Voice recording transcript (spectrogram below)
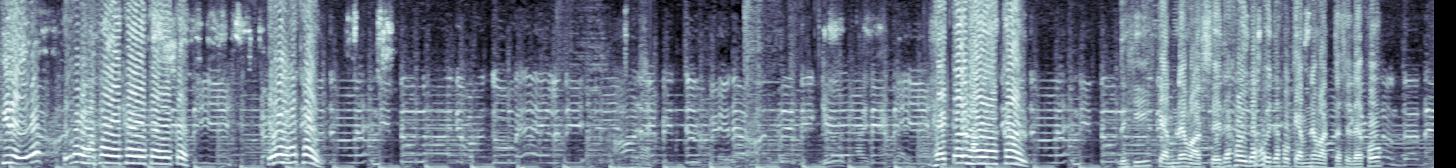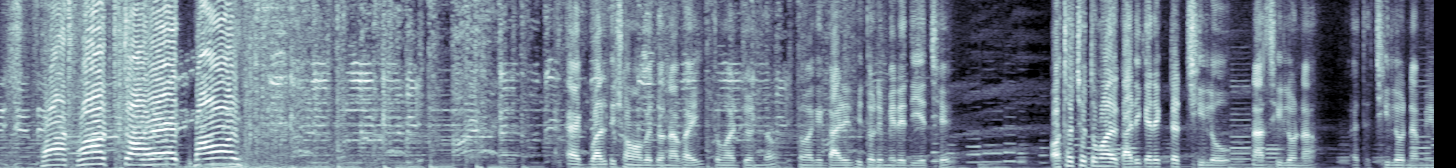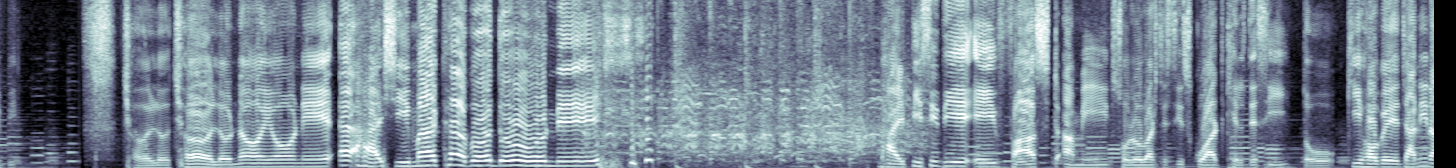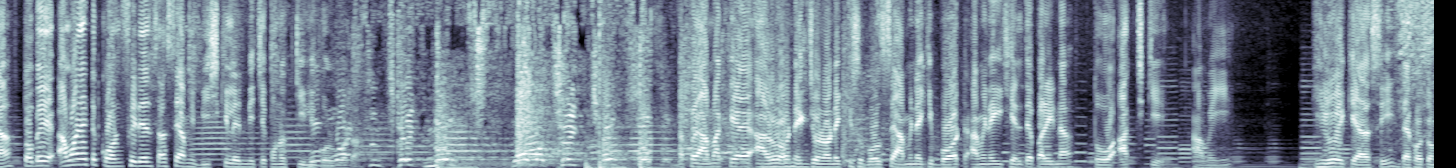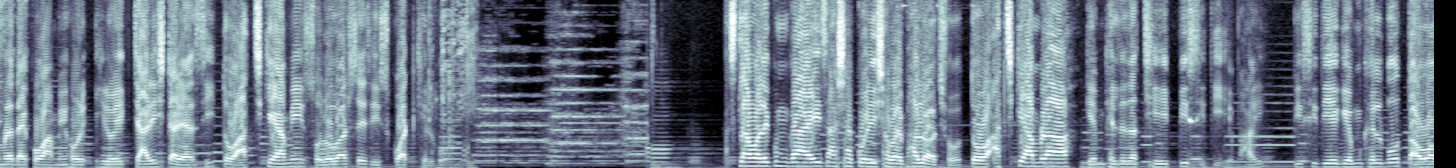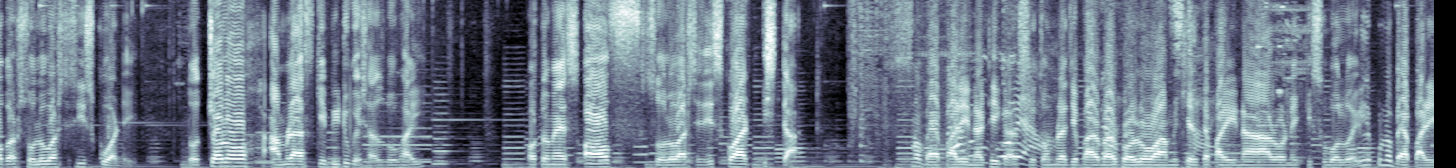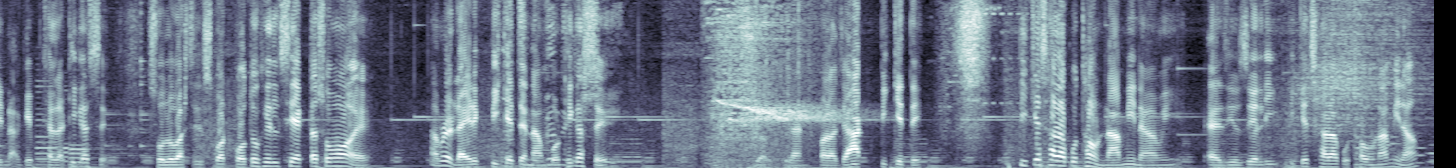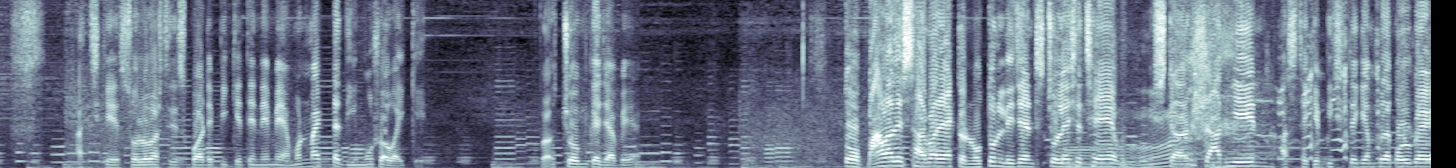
কি রে একা একা একা একা একা হ্যাকার ভাই হ্যাকার দেখি কেমনে মারছে। দেখো দেখো দেখো কেমনে মারতেছে দেখো। হোয়াট দ্য হেক ভাই। এক বালতি সমবেদনা ভাই তোমার জন্য। তোমাকে গাড়ির ভিতরে মেরে দিয়েছে। অথচ তোমার গাড়ি ক্যারেক্টার ছিল না ছিল না। এতে ছিল না মেবি ছলো ছলো নয়নে হাসি মাখাবো দোনে। ভাই পিসি দিয়ে এই ফার্স্ট আমি সোলো ভার্সেস স্কোয়াড খেলতেছি। তো কি হবে জানি না তবে আমার একটা কনফিডেন্স আছে আমি বিশ কিলের নিচে কোনো কিলই করব না। তারপরে আমাকে আরও অনেকজন অনেক কিছু বলছে আমি নাকি বট আমি নাকি খেলতে পারি না। তো আজকে আমি হিরোইকে আছি দেখো, তোমরা দেখো, আমি হিরোইক চার স্টারে আছি। তো আজকে আমি সোলো ভার্সেস স্কোয়াড খেলব। আসসালামু আলাইকুম গাইস, আশা করি সবাই ভালো আছো। তো আজকে আমরা গেম খেলতে যাচ্ছি পিসি দিয়ে, ভাই। পিসি দিয়ে গেম খেলব, তাও আবার সোলো ভার্সেস স্কোয়াডে। তো চলো, আমরা আজকে ভিটুকে সাজবো, ভাই। Automatch off, solo versus squad start. কোনো ব্যাপারই না ঠিক আছে? তোমরা যে বারবার বলো আমি খেলতে পারি না আর অনেক কিছু বলো এগুলো কোনো ব্যাপারই না গেম খেলা ঠিক আছে? সোলো ভার্সেস স্কোয়াড কত খেলছি একটা সময়? আমরা ডাইরেক্ট পিকেতে নামবো ঠিক আছে? প্ল্যান করা যাক পিকেতে পিকে ছাড়া কোথাও নামি না আমি অ্যাজ ইউজুয়ালি পিকে ছাড়া কোথাও নামি না। আজকে সোলো ভার্সেস স্কোয়াডে পিকেতে নেমে এমন মাইকটা দিমু সবাইকে। চমকে যাবে। তো বাংলাদেশ সার্ভারে একটা নতুন লিজেন্ড চলে এসেছে মিস্টার স্বাধীন আজ থেকে পিসিতে গেম প্লে করবে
